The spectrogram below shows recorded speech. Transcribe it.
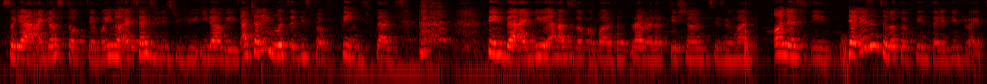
so yeah, I just stopped there. But you know, I decided to this review either way. I actually wrote a list of things that things that I knew I had to talk about the live adaptation season one. Honestly, there isn't a lot of things that they did right,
